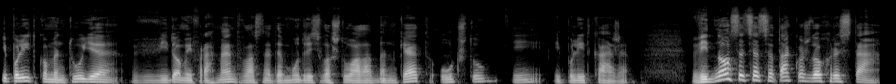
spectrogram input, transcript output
І Політ коментує відомий фрагмент, власне, де мудрість влаштувала бенкет, учту, і Іполіт каже: відноситься це також до Христа,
